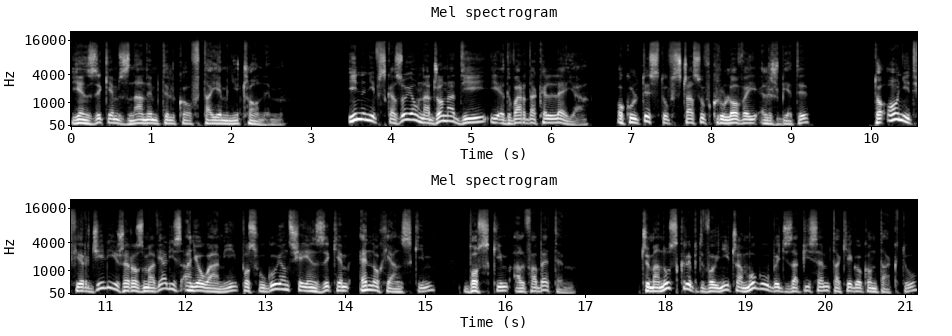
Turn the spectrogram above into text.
językiem znanym tylko wtajemniczonym. Inni wskazują na Johna Dee i Edwarda Kelleya, okultystów z czasów królowej Elżbiety, to oni twierdzili, że rozmawiali z aniołami, posługując się językiem enochiańskim, boskim alfabetem. Czy manuskrypt wojnicza mógł być zapisem takiego kontaktu?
